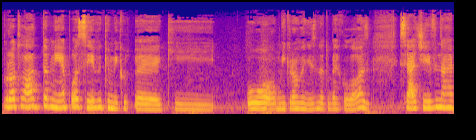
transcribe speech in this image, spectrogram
Por outro lado, também é possível que o, micro, é, que o microorganismo da tuberculose se ative, na,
